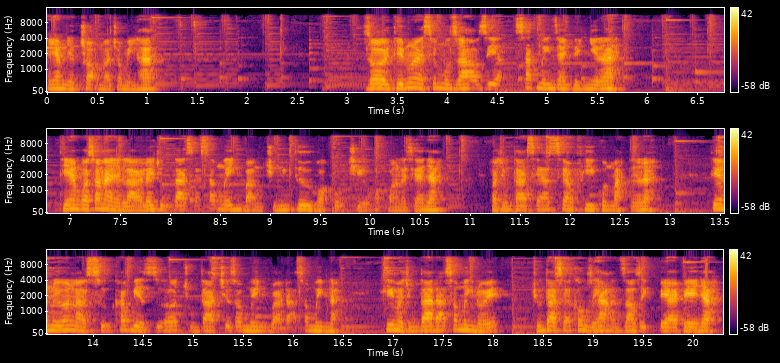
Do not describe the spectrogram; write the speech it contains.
Anh em nhấn chọn vào cho mình ha. Rồi thì lúc này sẽ một giao diện xác minh danh tính như thế này. Thì em quan sát này là ở đây chúng ta sẽ xác minh bằng chứng minh thư hoặc hộ chiếu hoặc bằng lái xe nha. Và chúng ta sẽ selfie khuôn mặt nữa này. Tiếp nữa là sự khác biệt giữa chúng ta chưa xác minh và đã xác minh này. Khi mà chúng ta đã xác minh rồi ấy, chúng ta sẽ không giới hạn giao dịch PIP nha.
